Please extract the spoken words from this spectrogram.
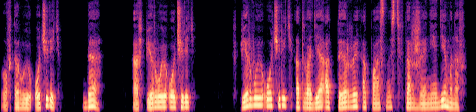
Во вторую очередь? Да. А в первую очередь? В первую очередь отводя от Терры опасность вторжения демонов.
